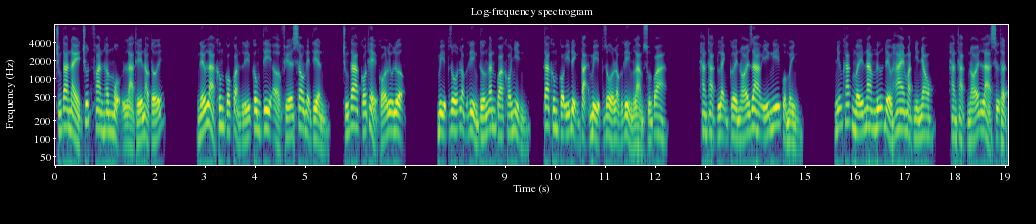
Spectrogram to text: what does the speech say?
chúng ta này chút fan hâm mộ là thế nào tới. Nếu là không có quản lý công ty ở phía sau nệ tiền, chúng ta có thể có lưu lượng. Mịp rô lọc gỉnh tướng ăn quá khó nhìn, ta không có ý định tại mịp rô lọc gỉnh làm xuống qua. Hàn Thạc lạnh cười nói ra ý nghĩ của mình. Những khác mấy nam nữ đều hai mặt nhìn nhau, Hàn Thạc nói là sự thật.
